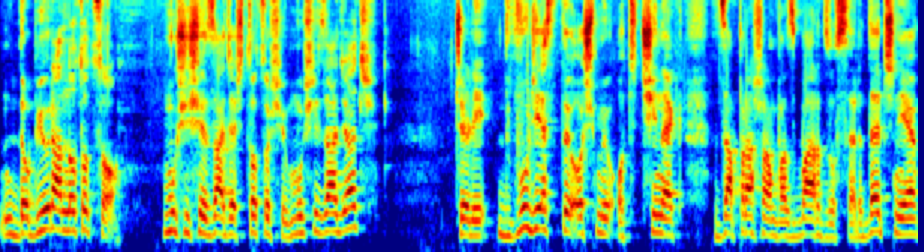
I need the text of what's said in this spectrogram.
do biura, no to co? Musi się zadziać to, co się musi zadziać czyli 28 odcinek. Zapraszam Was bardzo serdecznie.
